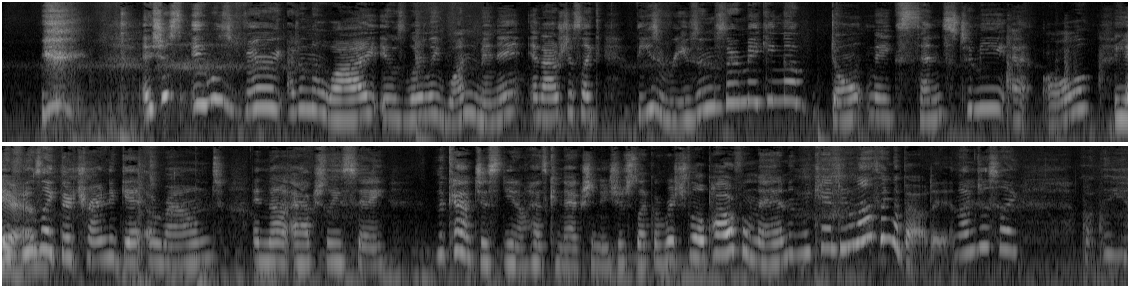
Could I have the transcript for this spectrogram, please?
it's just it was very I don't know why it was literally one minute, and I was just like, these reasons they're making up don't make sense to me at all. Yeah. It feels like they're trying to get around and not actually say the count just you know has connection. He's just like a rich little powerful man, and we can't do nothing about it. And I'm just like, what the-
